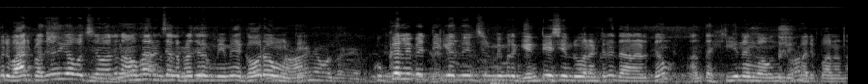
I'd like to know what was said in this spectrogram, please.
మరి వారి ప్రతినిధిగా వచ్చిన వాళ్ళని ఆహ్వానించాలి ప్రజలకు మీ మీద గౌరవం ఉంటే. కుక్కల్ని పెట్టి గెలిచి మిమ్మల్ని గెంటేసిండ్రు అని అంటేనే దాని అర్థం అంత హీనంగా ఉంది మీ పరిపాలన.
